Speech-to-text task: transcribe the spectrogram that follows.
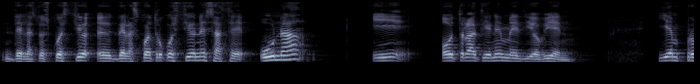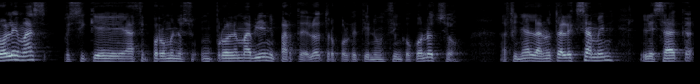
de las, dos eh, de las cuatro cuestiones hace una y otra tiene medio bien. Y en problemas, pues sí que hace por lo menos un problema bien y parte del otro, porque tiene un 5,8. Al final la nota del examen le saca,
